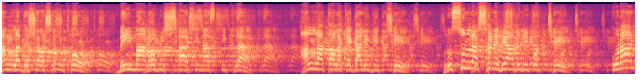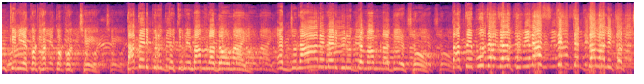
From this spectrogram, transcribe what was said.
বাংলাদেশে অসংখ্য অবিশ্বাসী নাস্তিকরা আল্লাহ তালাকে গালি দিচ্ছে বেয়াদবি করছে, কোরআনকে নিয়ে কটাক্ষ করছে, তাদের বিরুদ্ধে তুমি মামলা দাও নাই, একজন আলেমের বিরুদ্ধে মামলা দিয়েছ, তাতে বোঝা যায় তুমি নাস্তিকদের দালালি করছ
